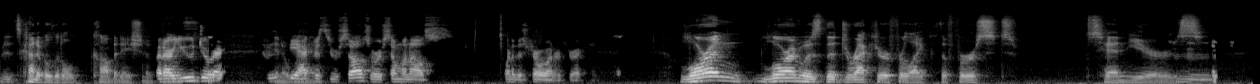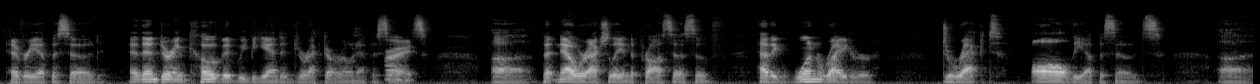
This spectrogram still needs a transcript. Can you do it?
it's kind of a little combination of. But are you directing the actors yourselves, or someone else? One of the showrunners directing? Loren Loren was the director for like the first ten years, mm-hmm. every episode, and then during COVID, we began to direct our own episodes. Right. Uh, but now we're actually in the process of having one writer direct all the episodes, uh,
